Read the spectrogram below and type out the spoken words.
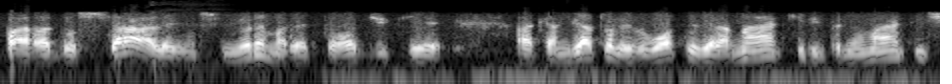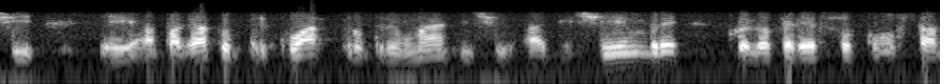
paradossale. Un signore mi ha detto oggi che ha cambiato le ruote della macchina, i pneumatici e ha pagato per quattro pneumatici a dicembre quello che adesso costa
